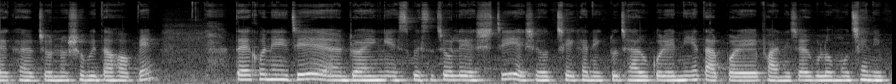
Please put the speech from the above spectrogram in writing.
দেখার জন্য সুবিধা হবে। তো এখন এই যে ড্রয়িং স্পেসে চলে এসছি। এসে হচ্ছে এখানে একটু ঝাড়ু করে নিয়ে তারপরে ফার্নিচারগুলো মুছে নিব।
